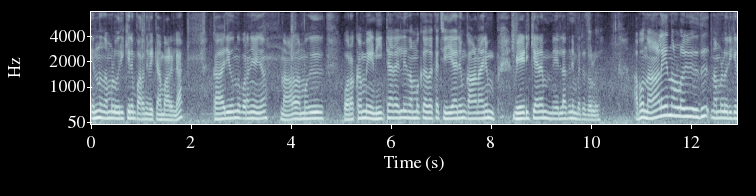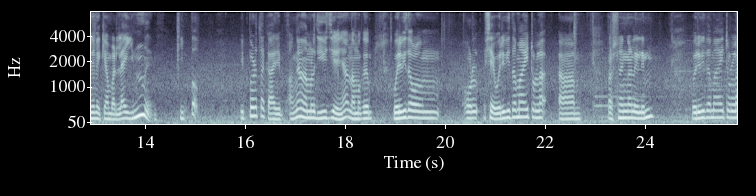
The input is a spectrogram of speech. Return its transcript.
എന്ന് നമ്മൾ ഒരിക്കലും പറഞ്ഞു വെക്കാൻ പാടില്ല. കാര്യമെന്ന് പറഞ്ഞു കഴിഞ്ഞാൽ നാളെ നമുക്ക് ഉറക്കം എണീറ്റാലല്ലേ നമുക്ക് അതൊക്കെ ചെയ്യാനും കാണാനും മേടിക്കാനും എല്ലാത്തിനും പറ്റത്തുള്ളൂ. അപ്പോൾ നാളെ എന്നുള്ളൊരു ഇത് നമ്മൾ ഒരിക്കലും വെക്കാൻ പാടില്ല. ഇന്ന് ഇപ്പോൾ ഇപ്പോഴത്തെ കാര്യം. അങ്ങനെ നമ്മൾ ജീവിച്ചു കഴിഞ്ഞാൽ നമുക്ക് ഒരുവിധം പക്ഷേ ഒരുവിധമായിട്ടുള്ള പ്രശ്നങ്ങളിലും ഒരുവിധമായിട്ടുള്ള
